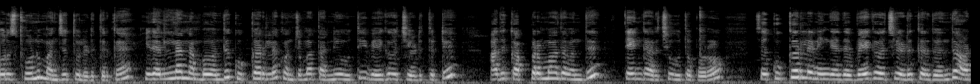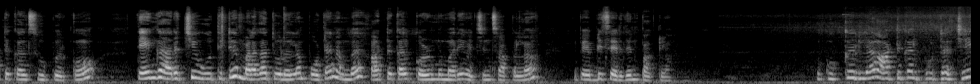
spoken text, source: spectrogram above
ஒரு ஸ்பூனு மஞ்சத்தூள் எடுத்திருக்கேன். இதெல்லாம் நம்ம வந்து குக்கரில் கொஞ்சமாக தண்ணி ஊற்றி வேக வச்சு எடுத்துட்டு அதுக்கப்புறமா அதை வந்து தேங்காய் அரைச்சி ஊற்ற போகிறோம் ஸோ குக்கரில் நீங்கள் இதை வேக வச்சு எடுக்கிறது வந்து ஆட்டுக்கால் சூப் இருக்கும். தேங்காய் அரைச்சி ஊற்றிட்டு மிளகாத்தூள் எல்லாம் போட்டால் நம்ம ஆட்டுக்கால் குழம்பு மாதிரி வச்சுன்னு சாப்பிட்லாம். இப்போ எப்படி செய்யுதுன்னு பார்க்கலாம். குக்கரில் ஆட்டுக்கால் போட்டாச்சு.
